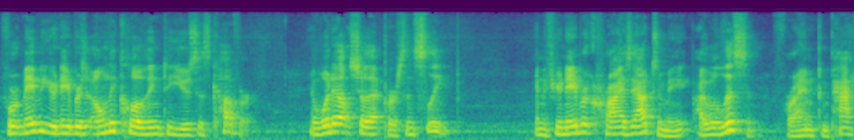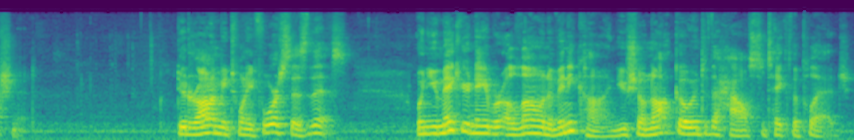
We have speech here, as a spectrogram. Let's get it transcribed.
For it may be your neighbor's only clothing to use as cover. And what else shall that person sleep? And if your neighbor cries out to me, I will listen, for I am compassionate. Deuteronomy 24 says this When you make your neighbor a loan of any kind, you shall not go into the house to take the pledge.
